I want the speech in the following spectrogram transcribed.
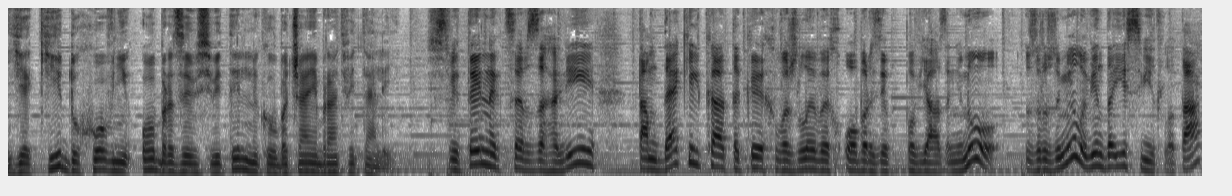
Які духовні образи в світильнику вбачає брат Віталій? Світильник це взагалі там декілька таких важливих образів пов'язані. Ну, зрозуміло, він дає світло, так?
